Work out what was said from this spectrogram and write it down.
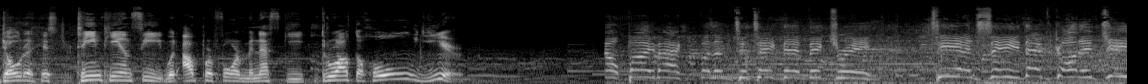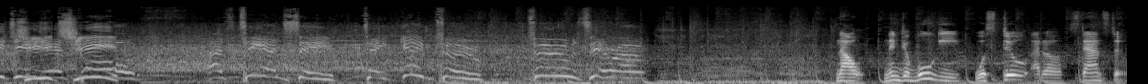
Dota history. Team TNC would outperform Mineski throughout the whole year. Out buyback for them to take their victory. TNC, they've got it. GG. GG. As TNC take game two, 2-0. Now, Ninja Boogie was still at a standstill.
